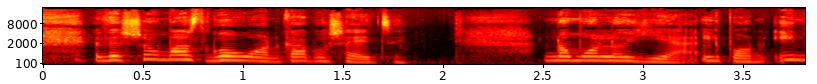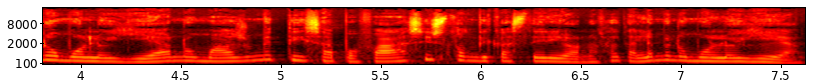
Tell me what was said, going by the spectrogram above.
The show must go on, κάπως έτσι. Νομολογία. Λοιπόν, η νομολογία ονομάζουμε τις αποφάσεις των δικαστηρίων. Αυτά τα λέμε νομολογία.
